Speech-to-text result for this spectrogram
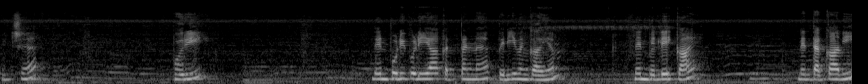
மிச்சர் பொரி தென் பொடி பொடியாக கட் பண்ண பெரிய வெங்காயம் தென் வெள்ளைக்காய் தென் தக்காளி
